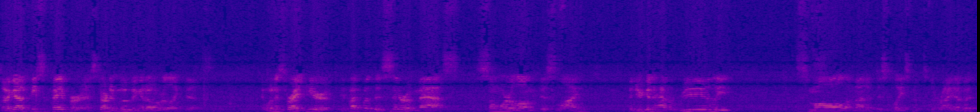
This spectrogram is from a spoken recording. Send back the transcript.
So I got a piece of paper and I started moving it over like this. And when it's right here, if I put the center of mass somewhere along this line, then you're going to have a really small amount of displacement to the right of it.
